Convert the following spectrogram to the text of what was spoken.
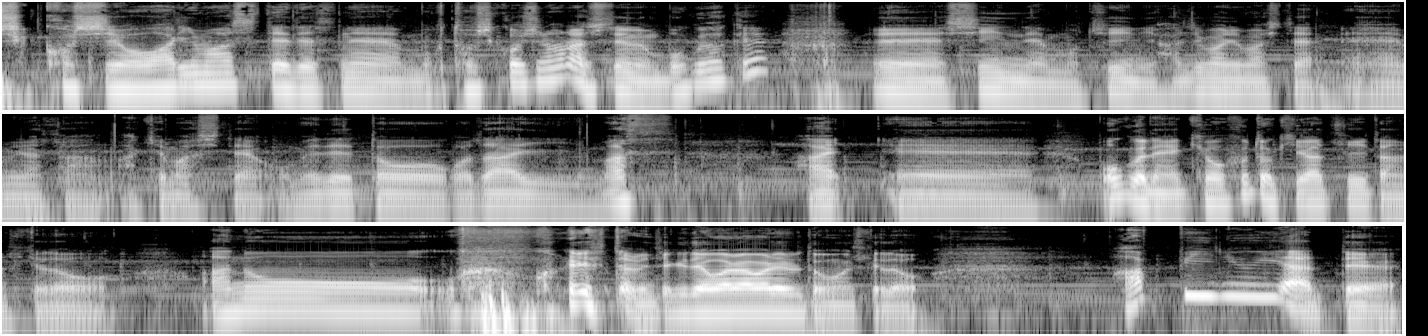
年越し終わりましてですね僕年越しの話してるの僕だけ、えー、新年もついに始まりまして、えー、皆さん明けましておめでとうございます。はいえー、僕ね今日ふと気がついたんですけどあのー、これ言ったらめちゃくちゃ笑われると思うんですけどハッピーニューイヤーって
